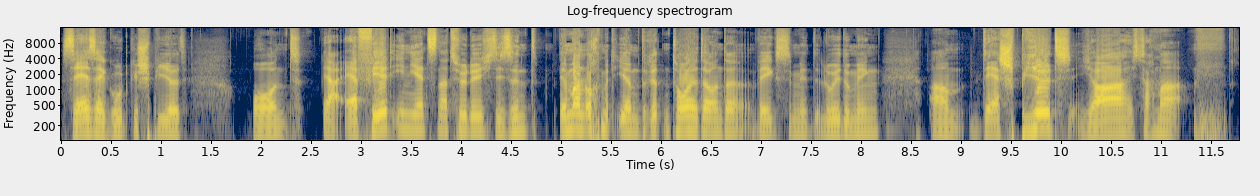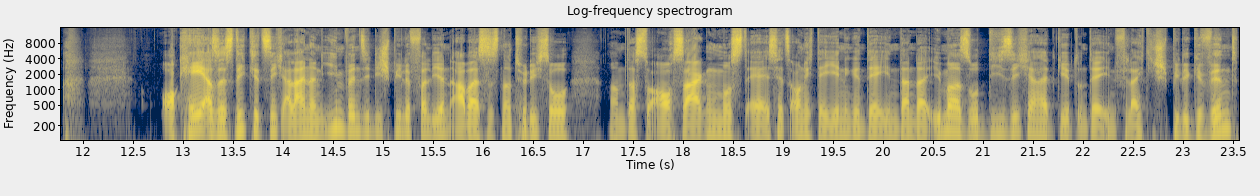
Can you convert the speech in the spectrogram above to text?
Sehr, sehr gut gespielt. Und ja, er fehlt ihnen jetzt natürlich. Sie sind immer noch mit ihrem dritten Torhüter unterwegs, mit Louis Domingue. Ähm, der spielt, ja, ich sag mal, okay, also es liegt jetzt nicht allein an ihm, wenn sie die Spiele verlieren, aber es ist natürlich so, ähm, dass du auch sagen musst, er ist jetzt auch nicht derjenige, der ihnen dann da immer so die Sicherheit gibt und der ihnen vielleicht die Spiele gewinnt.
